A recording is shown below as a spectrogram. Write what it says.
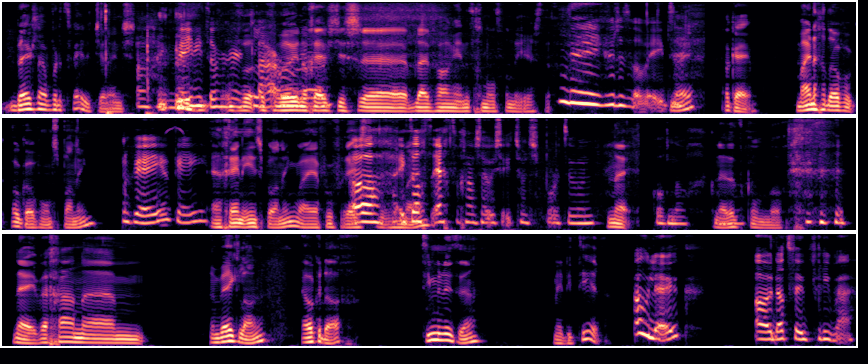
Ben je klaar voor de tweede challenge? Ach, ik weet niet of ik Of, er of klaar wil je nog eventjes eh, blijven hangen in het genot van de eerste? Nee, ik wil het wel weten. Nee? Oké. Mijne gaat over, ook over ontspanning. Oké, oké. En geen inspanning, waar jij voor vreest. Oh, ik mij. dacht echt, we gaan sowieso iets met sport doen. Nee, Komt nog. Komt nee dat komt nog. nee, we gaan ehm, een week lang, elke dag, 10 minuten mediteren. Oh, leuk. Oh, dat vind ik prima.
